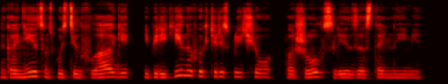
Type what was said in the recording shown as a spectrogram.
Наконец он спустил флаги и, перекинув их через плечо, пошел вслед за остальными.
